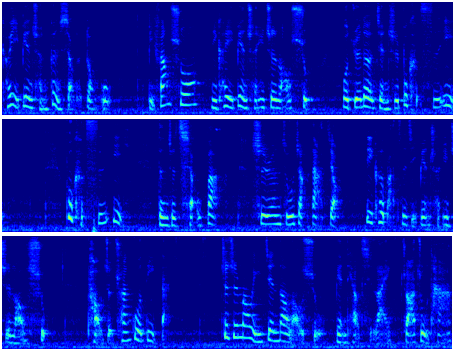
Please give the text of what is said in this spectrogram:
可以变成更小的动物。比方说，你可以变成一只老鼠。我觉得简直不可思议！不可思议！等着瞧吧！”食人族长大叫，立刻把自己变成一只老鼠，跑着穿过地板。这只猫一见到老鼠，便跳起来抓住它，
